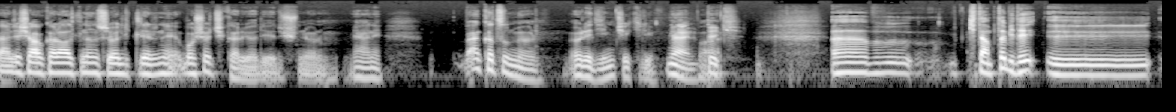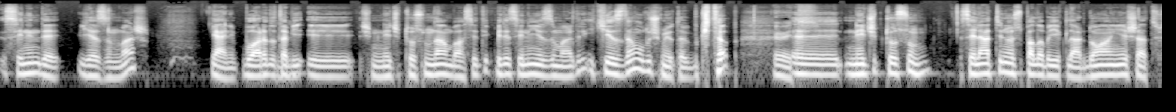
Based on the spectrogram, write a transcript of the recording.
bence Şavkar Altı'nın söylediklerini boşa çıkarıyor diye düşünüyorum. Yani ben katılmıyorum. Öyle diyeyim çekileyim. Yani var. peki. Ee, bu, kitapta bir de e, senin de yazın var. Yani bu arada tabii e, şimdi Necip Tosun'dan bahsettik. Bir de senin yazın vardır. İki yazıdan oluşmuyor tabii bu kitap. Evet. E, Necip Tosun, Selahattin Özpalabıyıklar, Doğan Yaşat,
